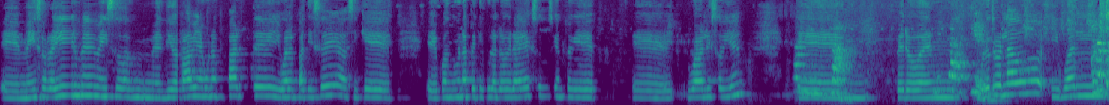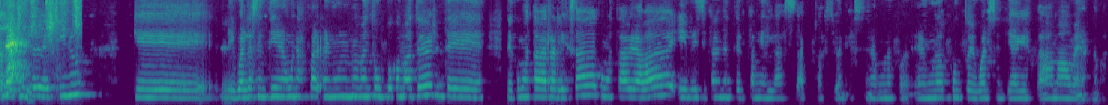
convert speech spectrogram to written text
eh, me hizo reírme, me, hizo, me dio rabia en algunas partes, igual empaticé, así que eh, cuando una película logra eso, siento que eh, igual lo hizo bien. Pero en- por otro lado, igual de chino que igual la sentí en, algunas, en un momento un poco amateur de, de cómo estaba realizada, cómo estaba grabada y principalmente también las actuaciones. En algunos, pu- en algunos puntos igual sentía que estaba más o menos nomás.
